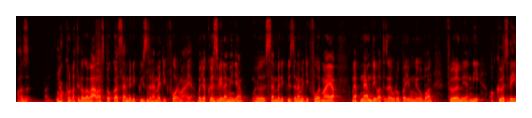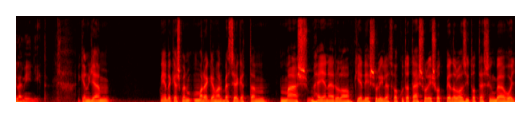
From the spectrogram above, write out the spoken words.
az gyakorlatilag a választókkal szembeni küzdelem egyik formája, vagy a közvéleményen szembeni küzdelem egyik formája, mert nem divat az Európai Unióban fölmérni a közvéleményét. Igen, ugye érdekes, mert ma reggel már beszélgettem más helyen erről a kérdésről, illetve a kutatásról, és ott például az jutott eszünkbe, hogy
